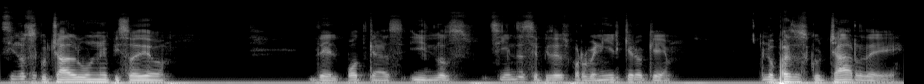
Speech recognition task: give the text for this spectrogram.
si no has escuchado algún episodio del podcast y los siguientes episodios por venir, quiero que lo puedas escuchar de,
